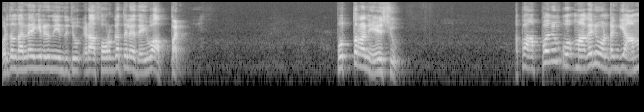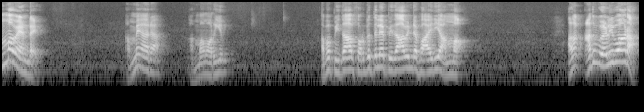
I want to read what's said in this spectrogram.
ഒരുത്തൻ തന്നെ ഇങ്ങനെ ഇരുന്ന് ചിന്തിച്ചു എടാ സ്വർഗത്തിലെ ദൈവം അപ്പൻ. പുത്രൻ യേശു. അപ്പം അപ്പനും മകനും ഉണ്ടെങ്കിൽ അമ്മ വേണ്ടേ? അമ്മ ആരാ? അമ്മ മറിയും. അപ്പോൾ പിതാവ് സ്വർഗത്തിലെ പിതാവിന്റെ ഭാര്യ അമ്മ. അത് അത് വെളിപാടാ.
